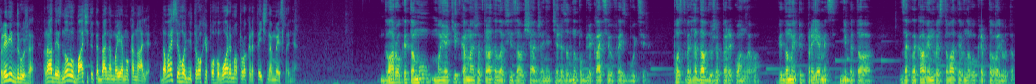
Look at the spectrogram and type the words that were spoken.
Привіт, друже! Радий знову бачити тебе на моєму каналі. Давай сьогодні трохи поговоримо про критичне мислення. Два роки тому моя тітка майже втратила всі заощадження через одну публікацію у Фейсбуці. Пост виглядав дуже переконливо. Відомий підприємець нібито закликав інвестувати в нову криптовалюту,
